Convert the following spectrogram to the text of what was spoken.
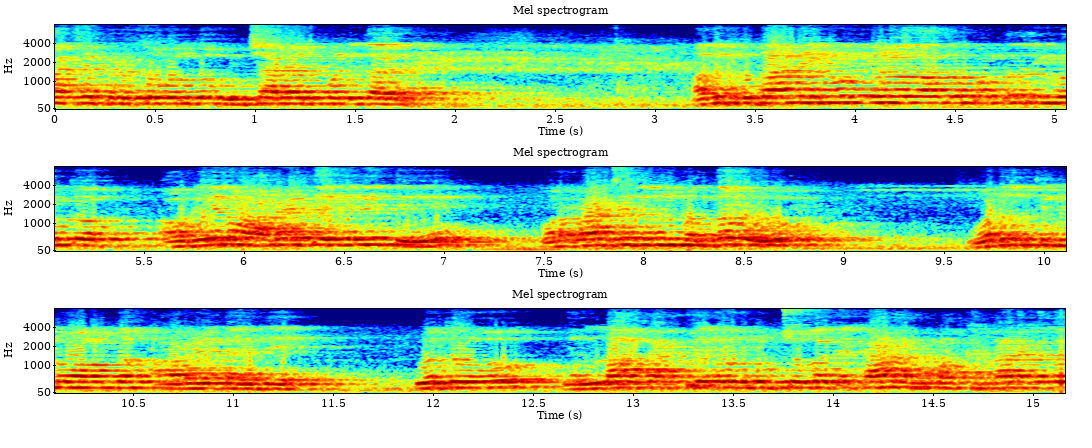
ರಾಜ್ಯ ಬೆಳೆಸುವ ಒಂದು ವಿಚಾರ ಇಟ್ಕೊಂಡಿದ್ದಾರೆ. ಅದಕ್ಕೆ ಉದಾಹರಣೆ ಇನ್ನೊಂದು ಹೇಳೋದಾದ್ರಪ್ಪ ಅಂತಂದ್ರೆ ಇವತ್ತು ಅವ್ರೇನು ಆಡಳಿತ ಏನೈತಿ ಹೊರ ರಾಜ್ಯದಿಂದ ಬಂದವರು ಒಡೆದು ತಿನ್ನುವ ಒಂದು ಆಡಳಿತ ಇದೆ. ಇವತ್ತು ಎಲ್ಲಾ ಫ್ಯಾಕ್ಟ್ರಿಗಳು ಮುಚ್ಚೋಗೋಕೆ ಕಾರಣ, ನಮ್ಮ ಕರ್ನಾಟಕದ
